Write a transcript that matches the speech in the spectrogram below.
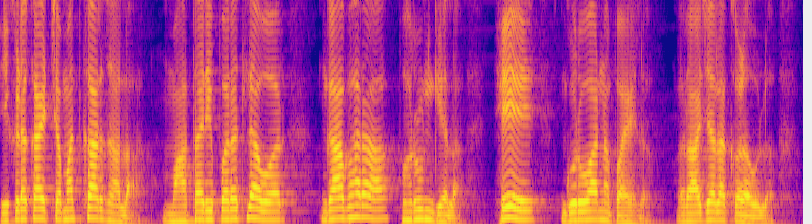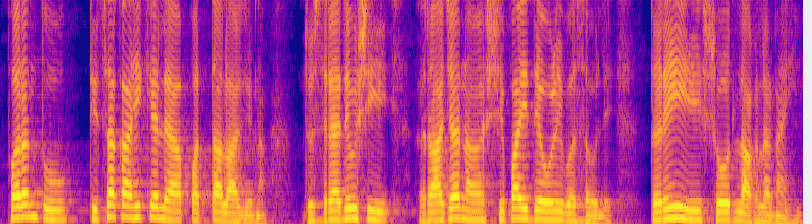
इकडं काय चमत्कार झाला. म्हातारी परतल्यावर गाभारा भरून गेला. हे गुरुवानं पाहिलं. राजाला कळवलं. परंतु तिचा काही केल्या पत्ता लागेना. दुसऱ्या दिवशी राजानं शिपाई देवळी बसवले. तरीही शोध लागला नाही.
